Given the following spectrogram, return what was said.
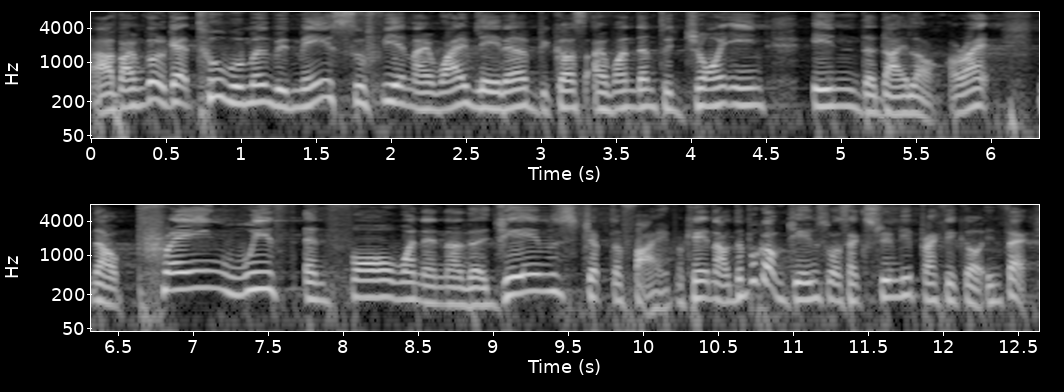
uh, I'm going to get two women with me, Sufi and my wife later, because I want them to join in in the dialogue. All right. Now, praying with and for one another. James chapter five. Okay. Now, the book of James was extremely practical. In fact,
